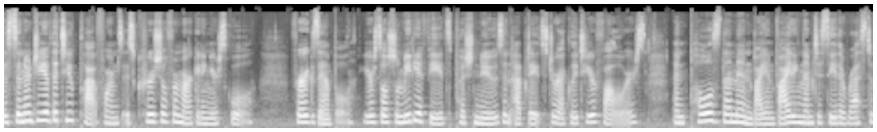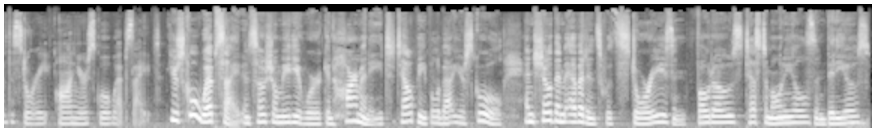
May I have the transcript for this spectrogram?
The synergy of the two platforms is crucial for marketing your school. For example, your social media feeds push news and updates directly to your followers and pulls them in by inviting them to see the rest of the story on your school website. Your school website and social media work in harmony to tell people about your school and show them evidence with stories and photos, testimonials, and videos.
